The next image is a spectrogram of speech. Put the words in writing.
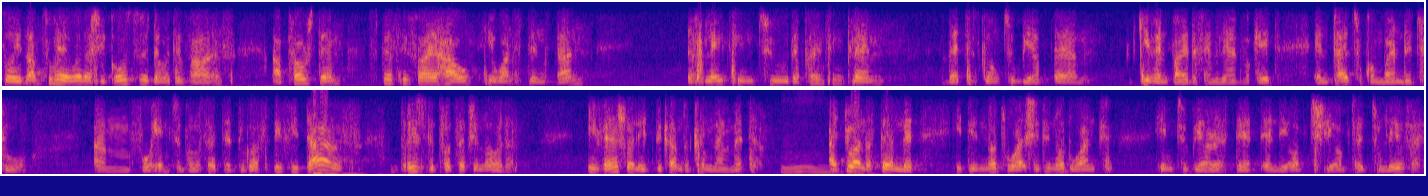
So it's up to her whether she goes to the domestic violence, approach them, specify how he wants things done, relating to the parenting plan that is going to be um, given by the family advocate, and try to combine the two um, for him to be protected. Because if he does breach the protection order, eventually it becomes a criminal matter. Mm. I do understand that he did not want, she did not want him to be arrested, and he opt, she opted to leave him.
